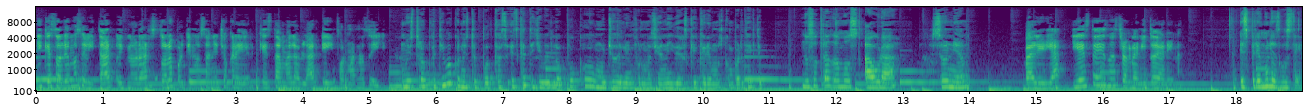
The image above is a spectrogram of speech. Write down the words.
y que solemos evitar o ignorar solo porque nos han hecho creer que está mal hablar e informarnos de ello. Nuestro objetivo con este podcast es que te lleves lo poco o mucho de la información e ideas que queremos compartirte. Nosotras somos Aura, Sonia, Valeria y este es nuestro granito de arena. Esperemos les guste.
